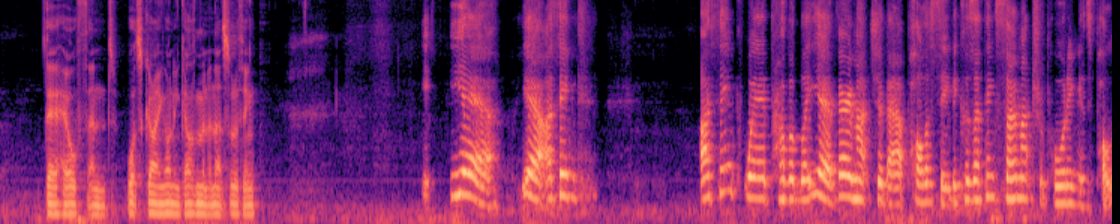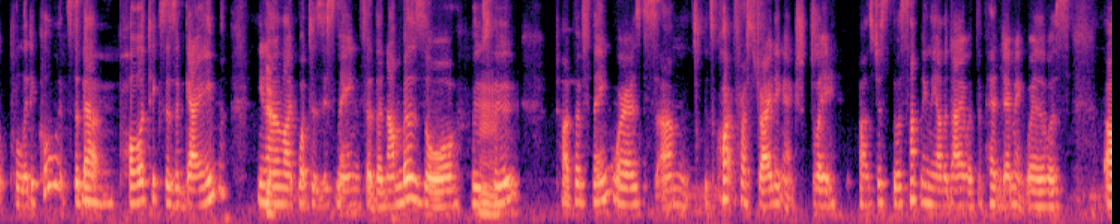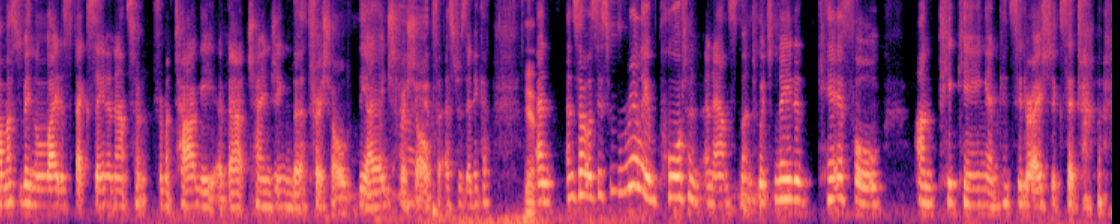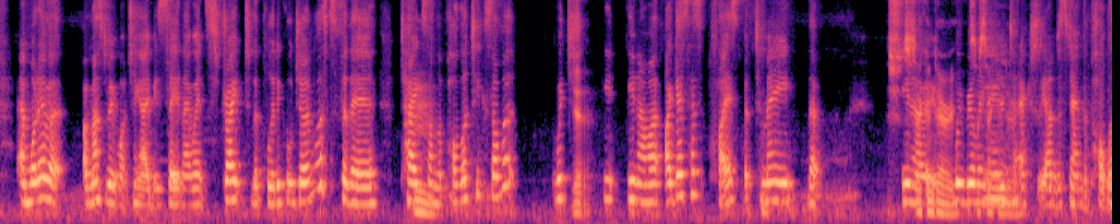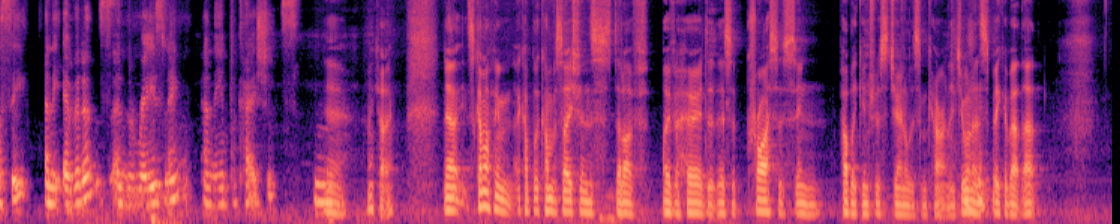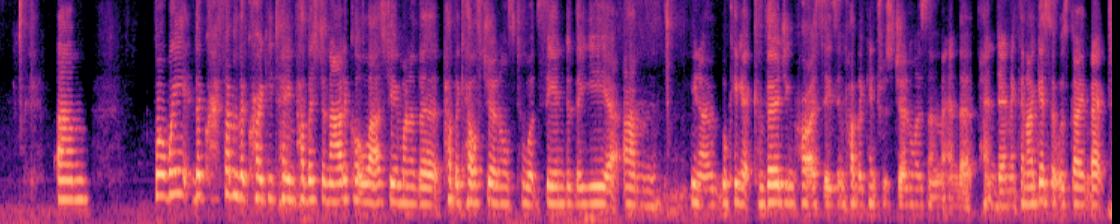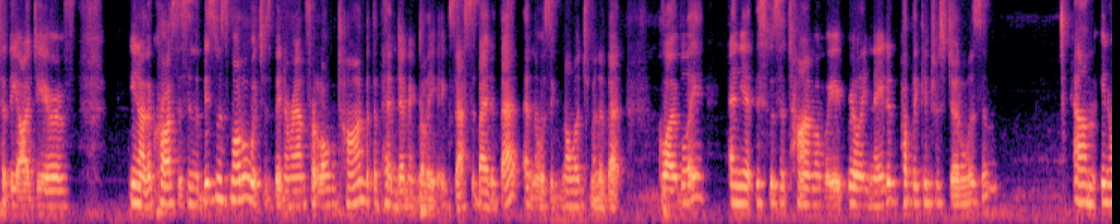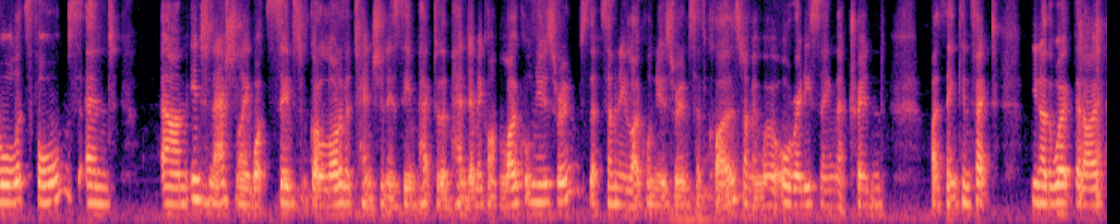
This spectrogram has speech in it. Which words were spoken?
their health and what's going on in government and that sort of thing. Yeah, yeah, I think I think we're probably yeah very much about policy because I think so much reporting is pol- political. It's about mm. politics as a game, you know, yeah. like what does this mean for the numbers or who's mm. who type of thing. Whereas um, it's quite frustrating actually. I was just there was something the other day with the pandemic where there was oh, must have been the latest vaccine announcement from ATAGI about changing the threshold, the age threshold for AstraZeneca. Yeah. And and so it was this really important announcement which needed careful unpicking and consideration, etc. and whatever I must have been watching ABC and they went straight to the political journalists for their takes mm. on the politics of it, which, yeah. you, you, know, I, I, guess has a place, but to me, that, you know, secondary. we really needed to actually understand the policy and the evidence and the reasoning and the implications. Mm. Yeah, okay. Now, it's come up in a couple of conversations that I've overheard that there's a crisis in public interest journalism currently. Do you want to speak about that? Um, well, we the some of the Croakey team published an article last year in one of the public health journals towards the end of the year. Um, you know, looking at converging crises in public interest journalism and the pandemic, and I guess it was going back to the idea of, you know, the crisis in the business model, which has been around for a long time, but the pandemic really exacerbated that, and there was acknowledgement of that globally. And yet, this was a time when we really needed public interest journalism um, in all its forms and um, internationally, what seems to have got a lot of attention is the impact of the pandemic on local newsrooms, that so many local newsrooms have closed. I mean, we're already seeing that trend, I think. In fact, you know, the work that I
